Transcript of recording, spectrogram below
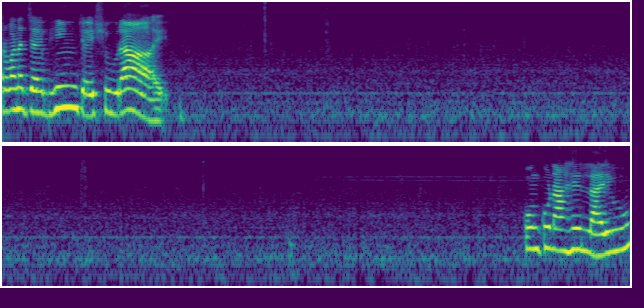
सर्वांना जय भीम जय शिवराय. कोण कोण आहे लाईव्ह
